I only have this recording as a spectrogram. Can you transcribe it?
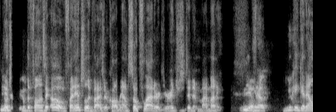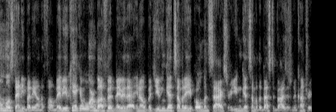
Yeah. Don't just pick up the phone and say, "Oh, financial advisor called me. I'm so flattered you're interested in my money." Yeah, you know, you can get almost anybody on the phone. Maybe you can't get Warren Buffett, maybe that, you know, but you can get somebody at Goldman Sachs or you can get some of the best advisors in the country.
